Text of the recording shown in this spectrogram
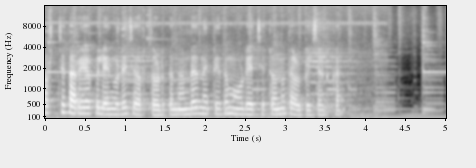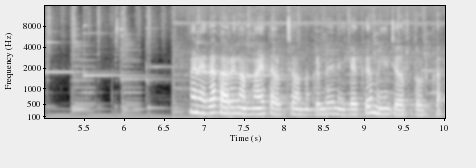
കുറച്ച് കറിവേപ്പിലയും കൂടി ചേർത്ത് കൊടുക്കുന്നുണ്ട്. എന്നിട്ട് ഇത് മൂടി വെച്ചിട്ടൊന്ന് തിളപ്പിച്ചെടുക്കാം. അങ്ങനെ ഇതാ കറി നന്നായി തിളച്ച് വന്നിട്ടുണ്ട്. ഇതിലേക്ക് മീൻ ചേർത്ത് കൊടുക്കാം.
